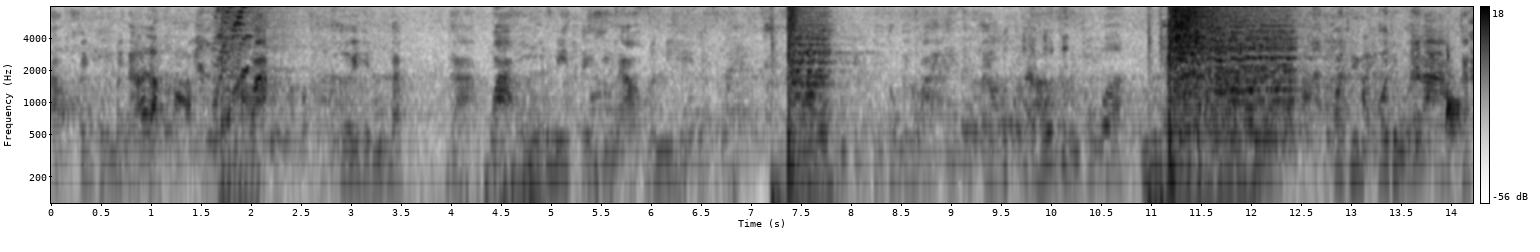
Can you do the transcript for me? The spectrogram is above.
อะเป็นคนไม่น่ารักแต่ว่าเคยเห็นแบบด่าว่าคนนู้นคนนี้แต่จริงๆแล้วมันมีเหตุและผล คุณตีถึงต้องไม่ว่าถึงไปแล้วพูดถึงทัวร์รู้แล้วพอถึงพอถึงเวลาจัด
